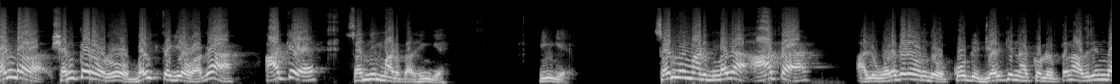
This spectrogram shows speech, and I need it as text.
ಗಂಡ ಶಂಕರ್ ಅವರು ಬೈಕ್ ತೆಗೆಯುವಾಗ ಆಕೆ ಸನ್ನಿ ಮಾಡ್ತಾಳೆ ಹಿಂಗೆ. ಹಿಂಗೆ. ಸನ್ನಿ ಮಾಡಿದ್ಮೇಲೆ ಆತ ಅಲ್ಲಿ ಒಳಗಡೆ ಒಂದು ಕೋಟಿ ಜರ್ಕಿನ್ ಹಾಕೊಂಡಿರ್ತಾನೆ. ಅದರಿಂದ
